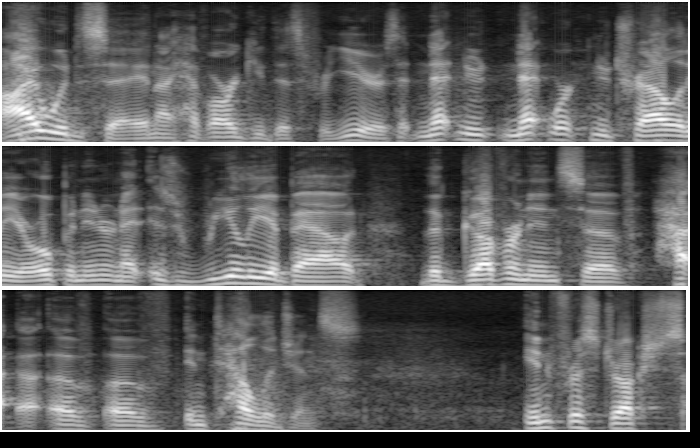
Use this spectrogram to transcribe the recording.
I would say, and I have argued this for years, that net nu- network neutrality or open internet is really about the governance of, of, of intelligence infrastructure,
